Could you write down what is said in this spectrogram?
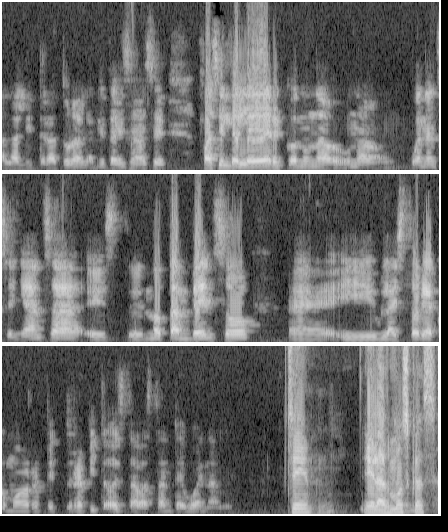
a la literatura. La neta a mí se me hace fácil de leer, con una, una buena enseñanza, este, no tan denso, eh, y la historia, como repito, está bastante buena, güey. Sí, y las moscas.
